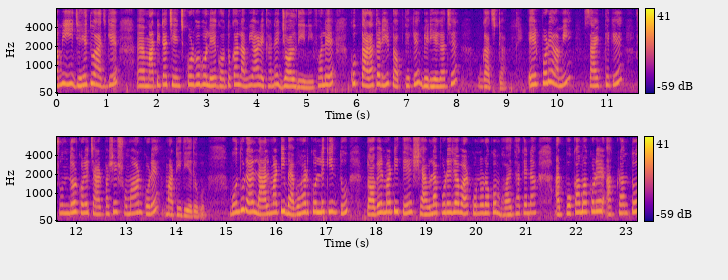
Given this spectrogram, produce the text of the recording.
আমি যেহেতু আজকে মাটিটা চেঞ্জ করব বলে গতকাল আমি আর এখানে জল দিইনি, ফলে খুব তাড়াতাড়ি টপ থেকে বেরিয়ে গেছে গাছটা। এরপরে আমি সাইড থেকে সুন্দর করে চারপাশে সমান করে মাটি দিয়ে দেবো। বন্ধুরা, লাল মাটি ব্যবহার করলে কিন্তু টবের মাটিতে শ্যাওলা পড়ে যাওয়ার কোনো রকম ভয় থাকে না, আর পোকামাকড়ের আক্রান্তও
